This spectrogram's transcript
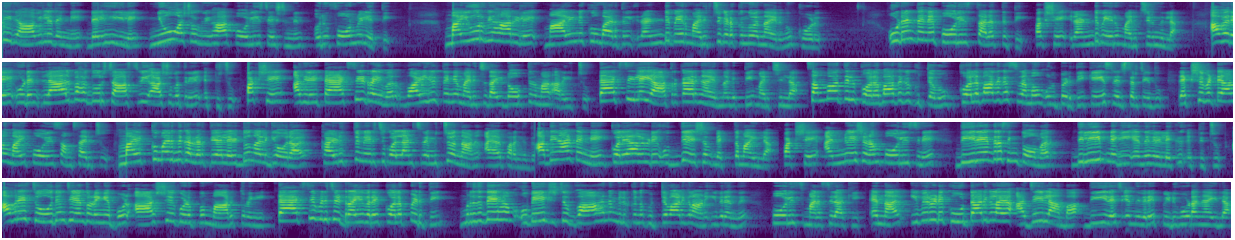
അതിരാവിലെ തന്നെ ഡൽഹിയിലെ ന്യൂ അശോക് വിഹാർ പോലീസ് സ്റ്റേഷനിൽ ഒരു ഫോൺ വിളി എത്തി. മയൂർ വിഹാറിലെ മാലിന്യ കൂമ്പാരത്തിൽ രണ്ടുപേർ മരിച്ചു കിടക്കുന്നു എന്നായിരുന്നു കോൾ ഉടൻ തന്നെ പോലീസ് സ്ഥലത്തെത്തി. പക്ഷേ രണ്ടുപേരും മരിച്ചിരുന്നില്ല. അവരെ ഉടൻ ലാൽ ബഹദൂർ ശാസ്ത്രി ആശുപത്രിയിൽ എത്തിച്ചു. പക്ഷേ അതിലെ ടാക്സി ഡ്രൈവർ വഴിയിൽ തന്നെ മരിച്ചതായി ഡോക്ടർമാർ അറിയിച്ചു. ടാക്സിയിലെ യാത്രക്കാരനായിരുന്ന വ്യക്തി മരിച്ചില്ല. സംഭവത്തിൽ കൊലപാതക കുറ്റവും കൊലപാതക ശ്രമവും ഉൾപ്പെടുത്തി കേസ് രജിസ്റ്റർ ചെയ്തു. രക്ഷപ്പെട്ടയാളുമായി പോലീസ് സംസാരിച്ചു. മയക്കുമരുന്ന് കലർത്തിയ ലഡു നൽകിയ ഒരാൾ കഴുത്തു നെരിച്ചു കൊല്ലാൻ ശ്രമിച്ചുവെന്നാണ് അയാൾ പറഞ്ഞത്. അതിനാൽ തന്നെ കൊലയാളിയുടെ ഉദ്ദേശം വ്യക്തമായില്ല. പക്ഷേ അന്വേഷണം പോലീസിനെ ധീരേന്ദ്ര സിംഗ് തോമർ ദിലീപ് നെഗി എന്നിവരിലേക്ക് എത്തിച്ചു. അവരെ ചോദ്യം ചെയ്യാൻ തുടങ്ങിയപ്പോൾ ആശയക്കുഴപ്പം മാറി തുടങ്ങി ടാക്സി പിടിച്ച ഡ്രൈവറെ കൊലപ്പെടുത്തി മൃതദേഹം ഉപേക്ഷിച്ച് വാഹനം വിൽക്കുന്ന കുറ്റവാളികളാണ് ഇവരെന്ന് പോലീസ് മനസ്സിലാക്കി. എന്നാൽ ഇവരുടെ കൂട്ടാളികളായ അജയ് ലാംബ ധീരജ് എന്നിവരെ പിടികൂടാനായില്ല.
